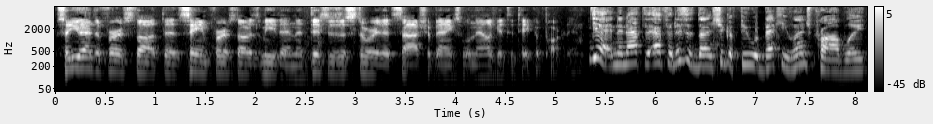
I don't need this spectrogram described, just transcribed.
So you had the first thought, the same first thought as me, then that this is a story that Sasha Banks will now get to take a part in. Yeah, and then after after this is done, she could feud with Becky Lynch probably,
